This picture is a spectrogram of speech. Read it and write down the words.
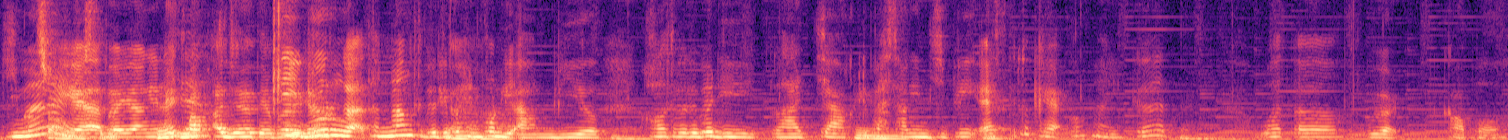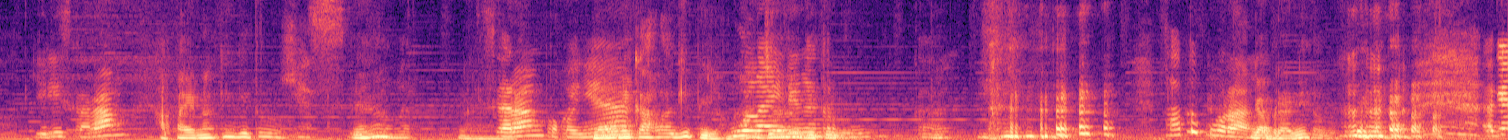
Gimana suami ya, istri. bayangin Nikmat aja. aja tiap hari tidur kan. nggak tenang tiba-tiba Nah. handphone diambil Hmm. kalau tiba-tiba dilacak Hmm. dipasangin GPS Ya. itu kayak oh my god what a weird couple jadi sekarang Apa enaknya gitu? yes Ya. bener banget Nah, sekarang mau pokoknya nikah lagi bilang mulai aja dengan gitu terbuka satu kurang Nggak berani. Oke,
